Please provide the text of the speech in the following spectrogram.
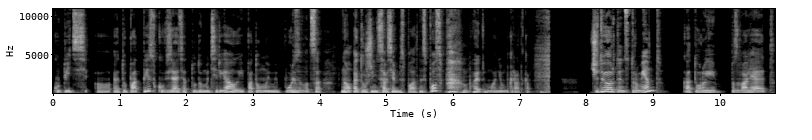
купить э, эту подписку, взять оттуда материалы и потом ими пользоваться. Но это уже не совсем бесплатный способ, поэтому о нем кратко. Четвертый инструмент, который позволяет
